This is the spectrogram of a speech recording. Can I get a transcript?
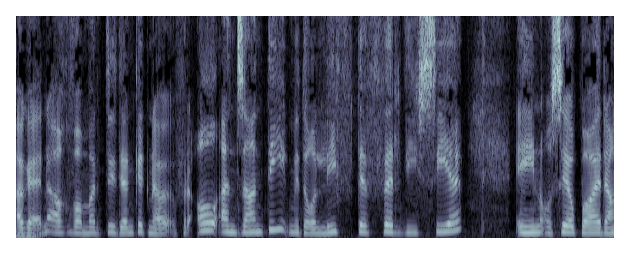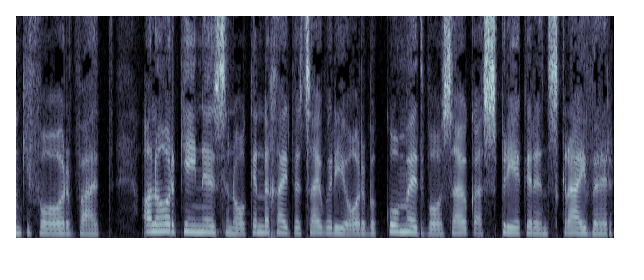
Okay, en ag, maar toe dink ek nou veral aan Zanti met haar liefde vir die see en ons sê ook baie dankie vir haar wat al haar kennis en haar kundigheid wat sy oor die jare bekom het, waar sy ook as spreker en skrywer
